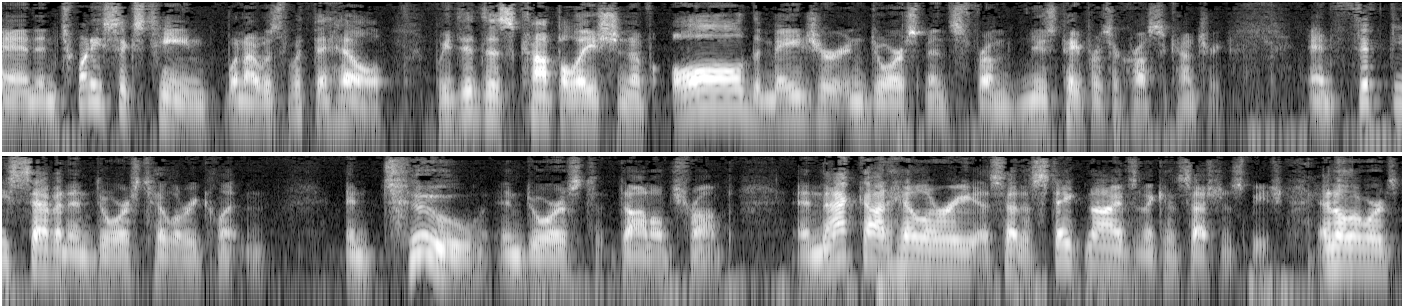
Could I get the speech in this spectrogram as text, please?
And in 2016, when I was with The Hill, we did this compilation of all the major endorsements from newspapers across the country. And 57 endorsed Hillary Clinton, and two endorsed Donald Trump. And that got Hillary a set of steak knives and a concession speech. In other words,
